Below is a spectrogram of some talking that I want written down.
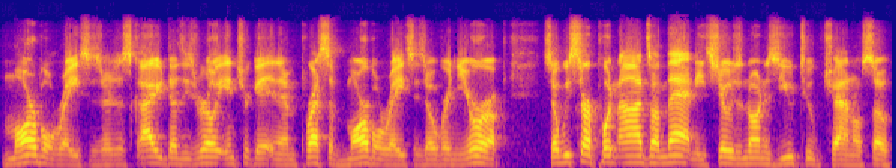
marble races. There's this guy who does these really intricate and impressive marble races over in Europe. So we start putting odds on that, and he shows it on his YouTube channel. So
